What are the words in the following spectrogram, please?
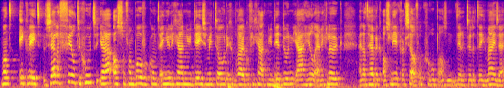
Want ik weet zelf veel te goed, ja, als er van boven komt en jullie gaan nu deze methode gebruiken of je gaat nu dit doen, ja, heel erg leuk. En dat heb ik als leerkracht zelf ook geroepen als een directeur dat tegen mij zei.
